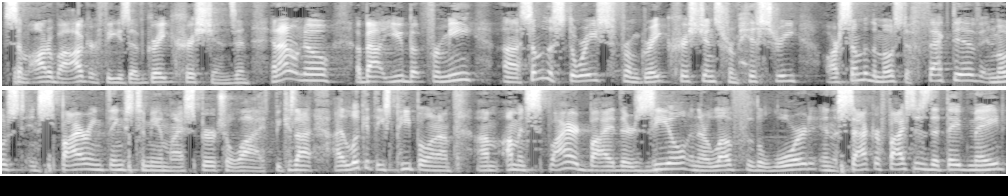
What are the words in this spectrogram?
some autobiographies of great Christians. And, and I don't know about you, but for me, uh, some of the stories from great Christians from history are some of the most effective and most inspiring things to me in my spiritual life because I, I look at these people and I'm, I'm, I'm inspired by their zeal and their love for the Lord and the sacrifices that they've made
